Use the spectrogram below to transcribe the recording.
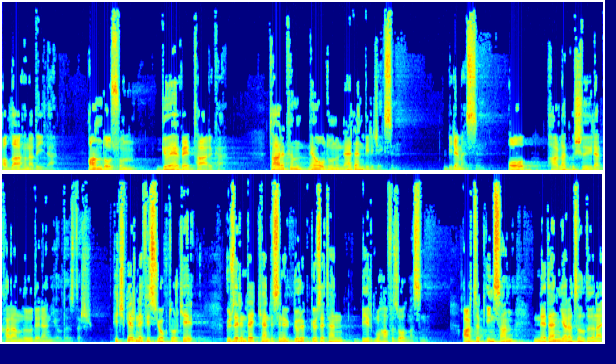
Allah'ın adıyla. Andolsun göğe ve Tarık'a. Tarık'ın ne olduğunu nereden bileceksin? Bilemezsin. O, parlak ışığıyla karanlığı delen yıldızdır. Hiçbir nefis yoktur ki, üzerinde kendisini görüp gözeten bir muhafız olmasın. Artık insan neden yaratıldığına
